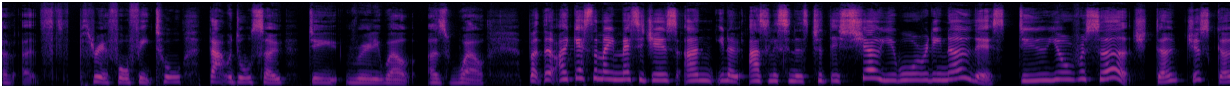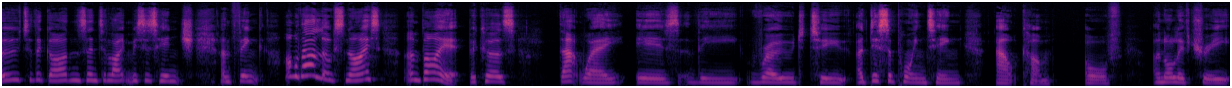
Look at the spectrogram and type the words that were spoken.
uh, uh, three or four feet tall, that would also do really well as well. But the, I guess the main message is, and you know, as listeners to this show, you already know this do your research. Don't just go to the garden centre like Mrs. Hinch and think, oh, that looks nice, and buy it because that way is the road to a disappointing outcome of an olive tree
